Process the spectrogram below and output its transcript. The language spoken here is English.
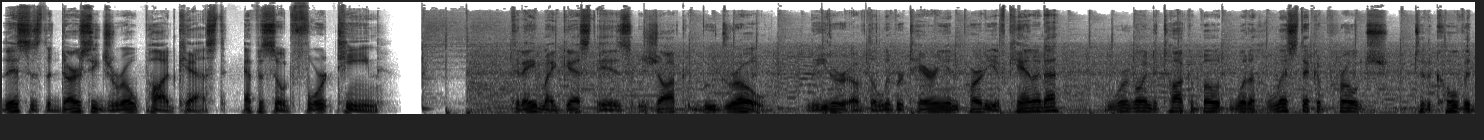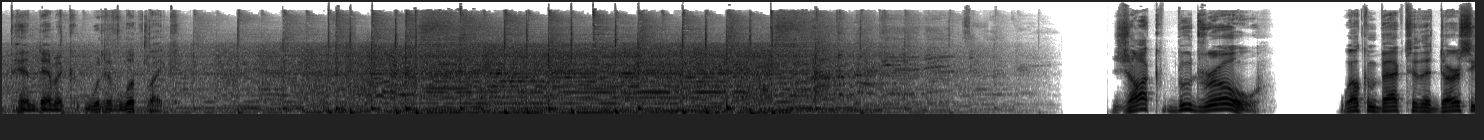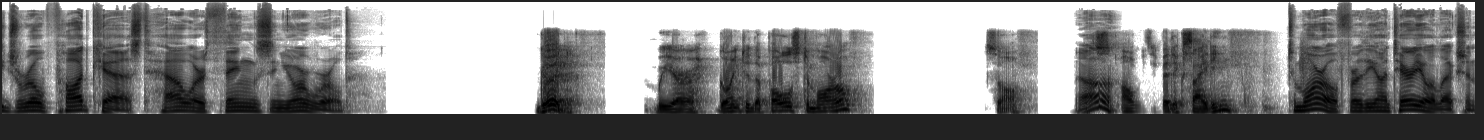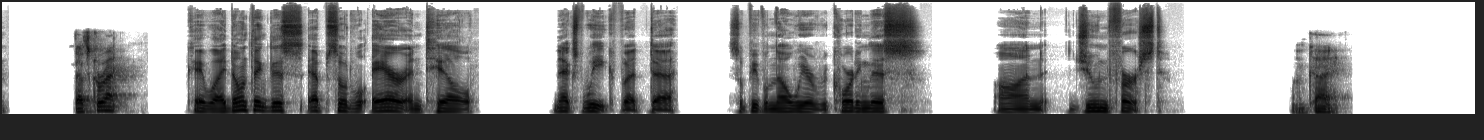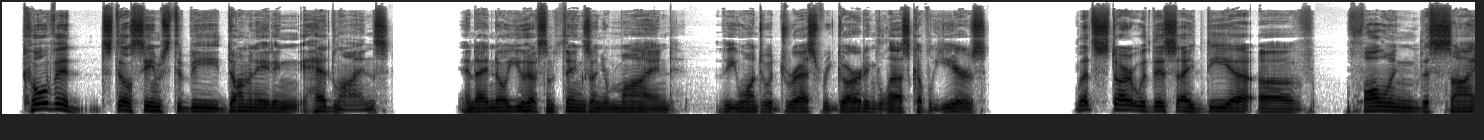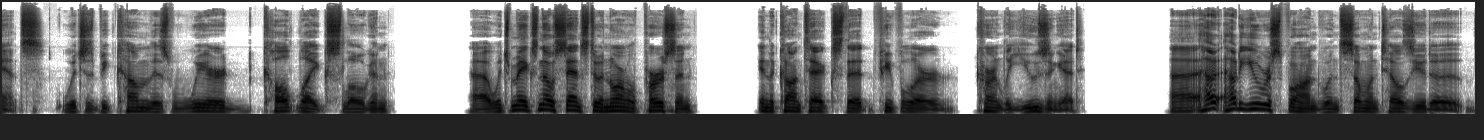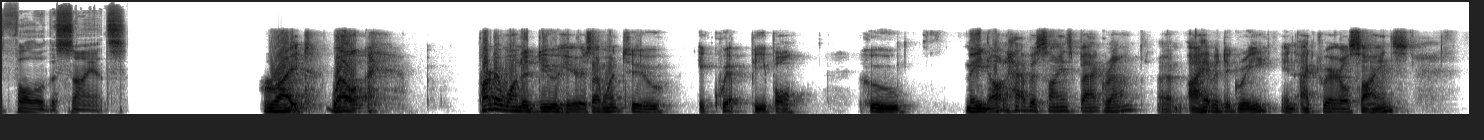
This is the Darcy Gerow Podcast, episode 14. Today, my guest is Jacques Boudreau, leader of the Libertarian Party of Canada. We're going to talk about what a holistic approach to the COVID pandemic would have looked like. Jacques Boudreau, welcome back to the Darcy Gerow podcast. How are things in your world? Good. We are going to the polls tomorrow. So Oh, it's always a bit exciting. tomorrow for the Ontario election. That's correct. Okay, well, I don't think this episode will air until next week, but uh, so people know we are recording this on June 1st. Okay. COVID still seems to be dominating headlines, and I know you have some things on your mind that you want to address regarding the last couple years. Let's start with this idea of following the science, which has become this weird cult like slogan, uh, which makes no sense to a normal person in the context that people are currently using it. Uh, how how do you respond when someone tells you to follow the science? Right. Well, part I want to do here is I want to equip people who may not have a science background. Um, I have a degree in actuarial science.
